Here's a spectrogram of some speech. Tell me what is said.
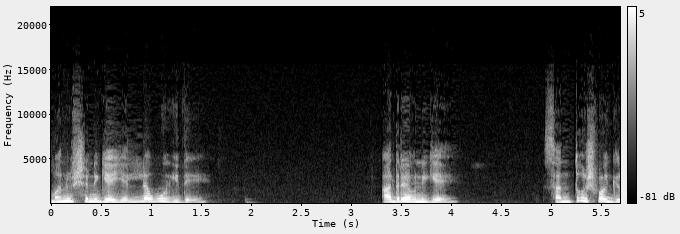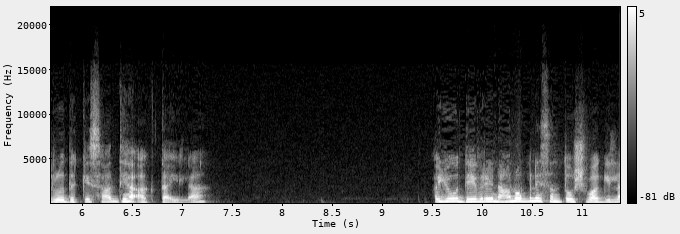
ಮನುಷ್ಯನಿಗೆ ಎಲ್ಲವೂ ಇದೆ. ಆದರೆ ಅವನಿಗೆ ಸಂತೋಷವಾಗಿರೋದಕ್ಕೆ ಸಾಧ್ಯ ಆಗ್ತಾ ಇಲ್ಲ. ಅಯ್ಯೋ ದೇವ್ರೆ, ನಾನೊಬ್ಬನೇ ಸಂತೋಷವಾಗಿಲ್ಲ,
